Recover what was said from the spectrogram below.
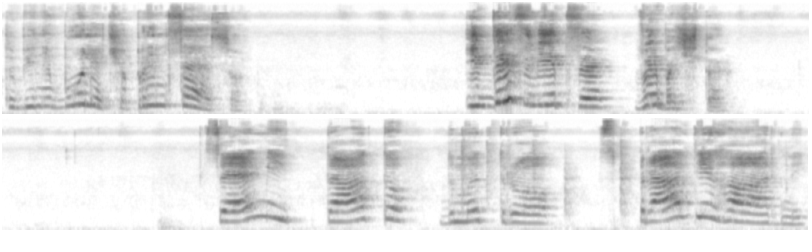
тобі не боляче, принцесо? Іди звідси, вибачте. Це мій тато Дмитро. Справді гарний.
